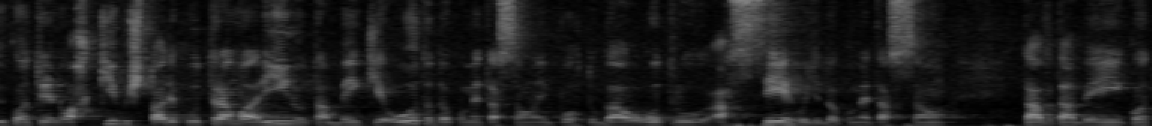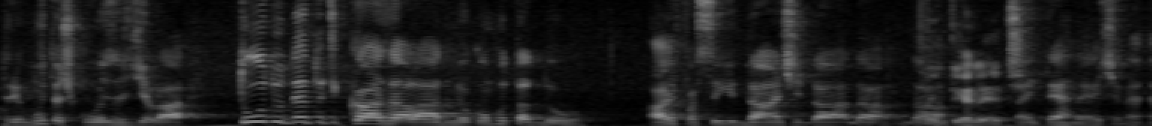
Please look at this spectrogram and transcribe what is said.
encontrei no arquivo histórico ultramarino também que é outra documentação lá em Portugal outro acervo de documentação Tava também, encontrei muitas coisas de lá. Tudo dentro de casa lá, do meu computador. A facilidade da, da, da, da internet. Da internet, né?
